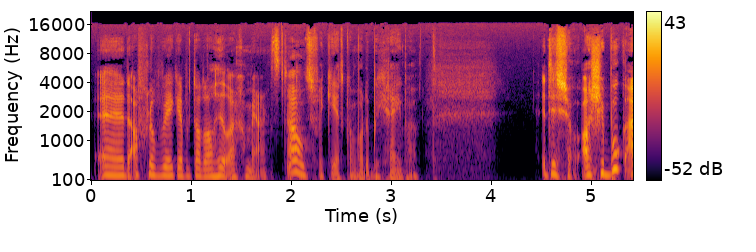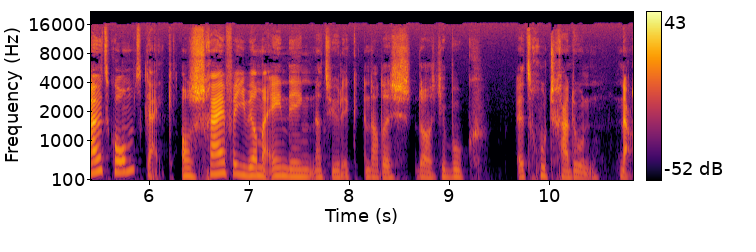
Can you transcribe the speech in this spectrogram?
Eh, de afgelopen week heb ik dat al heel erg gemerkt. Dat Oh. het verkeerd kan worden begrepen. Het is zo, als je boek uitkomt, kijk, als schrijver, je wil maar één ding natuurlijk. En dat is dat je boek het goed gaat doen. Nou,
